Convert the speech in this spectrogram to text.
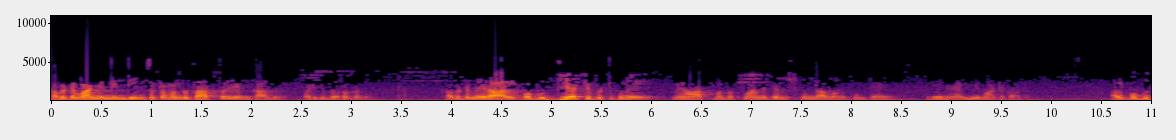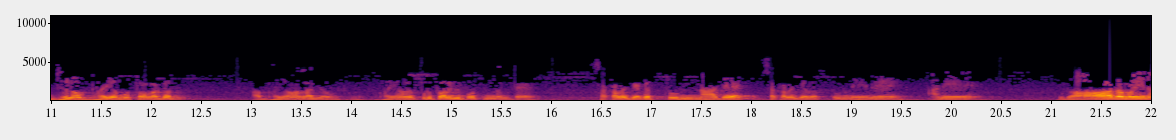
కాబట్టి వాడిని నిందించటం అందు తాత్పర్యం కాదు వాడికి దొరకదు. కాబట్టి మీరు అల్పబుద్ధి అట్టిపెట్టుకుని మేము ఆత్మతత్వాన్ని తెలుసుకుందాం అనుకుంటే అదేమీ అయ్యే మాట కాదు. అల్పబుద్ధిలో భయము తొలగదు. ఆ భయం అలాగే ఉంటుంది. భయం ఎప్పుడు తొలగిపోతుందంటే సకల జగత్తు నాదే సకల జగత్తు నేనే అనే ఉదారమైన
